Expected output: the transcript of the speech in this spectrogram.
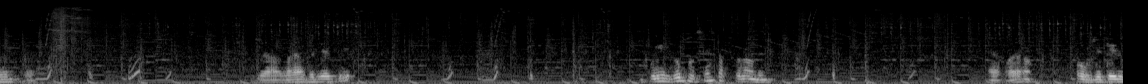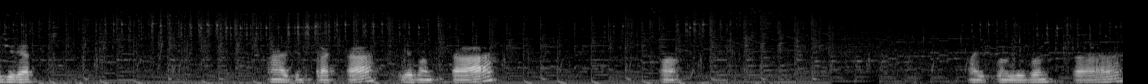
olhando Já vai abrir aqui. O em duplo sempre funcionando, hein? É, agora. Pô, o GT direto. Ah, eu tenho que ir pra cá, levantar. Ó. Aí quando levantar,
